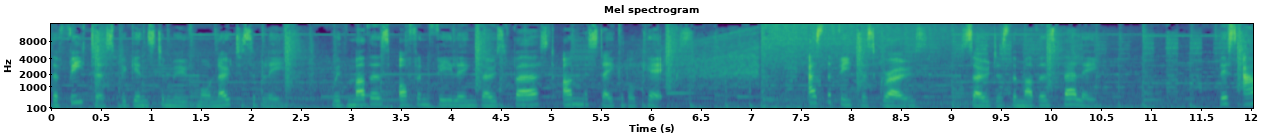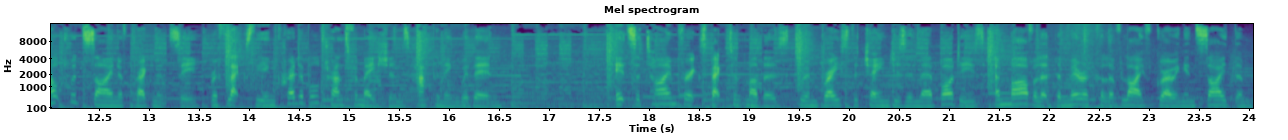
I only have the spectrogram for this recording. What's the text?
The fetus begins to move more noticeably, with mothers often feeling those first unmistakable kicks. As the fetus grows, so does the mother's belly. This outward sign of pregnancy reflects the incredible transformations happening within. It's a time for expectant mothers to embrace the changes in their bodies and marvel at the miracle of life growing inside them.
